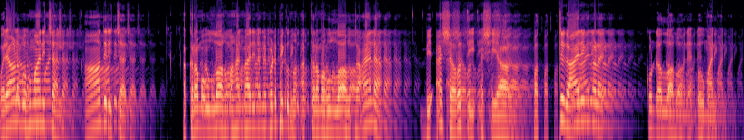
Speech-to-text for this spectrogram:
ഒരാൾ ബഹുമാനിച്ചാൽ ആദരിച്ചാൽ. അക്രമഹുല്ലാഹു മഹാന്മാരി നമ്മെ പഠിപ്പിക്കുന്നു. അക്രമഹുല്ലാഹു തആല ബിഅശറത്തി അഷ്യാ. പത്ത് കാര്യങ്ങളെ കൊണ്ട് അള്ളാഹു അവനെ ബഹുമാനിക്കും.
